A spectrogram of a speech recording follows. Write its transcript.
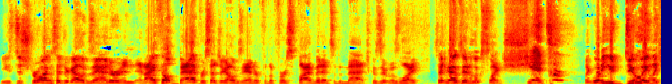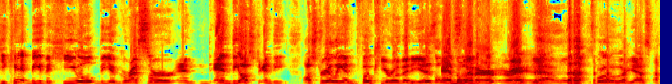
He's destroying Cedric Alexander, and, and I felt bad for Cedric Alexander for the first five minutes of the match because it was like Cedric Alexander looks like shit. like, what are you doing? Like, he can't be the heel, the aggressor, and and the Aust- and the Australian folk hero that he is. All And the winner, right? Yeah, well, spoiler alert, yes. Um,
